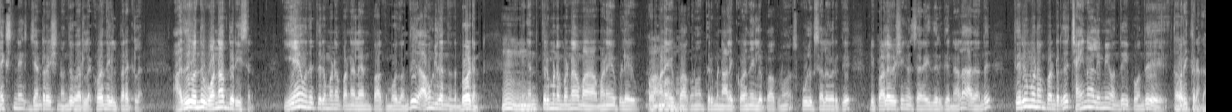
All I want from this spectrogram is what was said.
நெக்ஸ்ட் நெக்ஸ்ட் ஜெனரேஷன் வந்து வரல குழந்தைகள் பிறக்கல. அது வந்து ஒன் ஆஃப் த ரீசன் ஏன் வந்து திருமணம் பண்ணலைன்னு பார்க்கும்போது வந்து அவங்களுக்கு அந்த பேர்டன் நீங்க வந்து திருமணம் பண்ணா ம- மனைவி பிள்ளை மனைவி பார்க்கணும் திரும்ப நாளைக்கு குழந்தைங்களை பார்க்கணும் ஸ்கூலுக்கு செலவு இருக்கு. இப்படி பல விஷயங்கள் செ- இது இருக்கிறதுனால அதை வந்து திருமணம் பண்றது சைனாலையுமே வந்து இப்போ வந்து தவிர்க்கிறாங்க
